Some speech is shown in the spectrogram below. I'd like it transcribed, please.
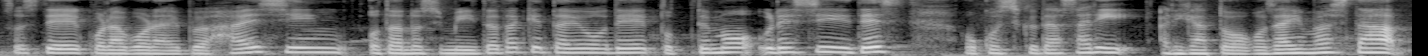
そしてコラボライブ配信お楽しみいただけたようでとっても嬉しいです。お越しくださりありがとうございました。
